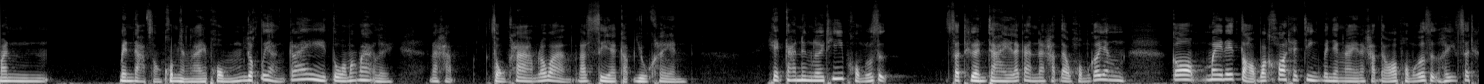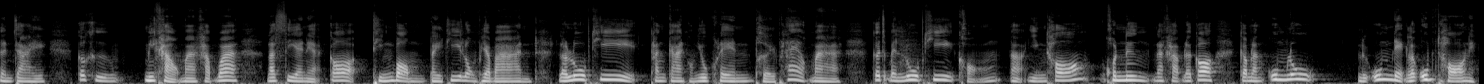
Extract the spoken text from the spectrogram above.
มัน เป็นดาบสองคมอย่างไร ผมยกตัวอย่างใกล้ตัวมากๆเลยนะครับ สงครามระหว่างรัสเซียกับยูเครน เหตุการณ์หนึ่งเลยที่ผมรู้สึกสะเทือนใจแล้วกันนะครับ แต่ผมก็ยังก็ไม่ได้ตอบว่าข้อเท็จจริงเป็นยังไงนะครับ แต่ว่าผมก็รู้สึกเฮ้ยสะเทือนใจก็คือมีข่าวมาครับว่ารัสเซียเนี่ยก็ทิ้งบอมไปที่โรงพยาบาล แล้วรูปที่ทางการของยูเครนเผยแพร่ออกมา ก็จะเป็นรูปที่ของอหญิงท้องคนหนึ่งนะครับ แล้วก็กำลังอุ้มลูก หรืออุ้มเด็กแล้วอุ้มท้องเนี่ย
